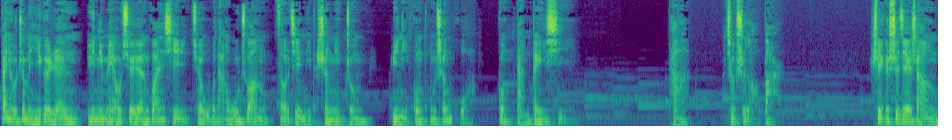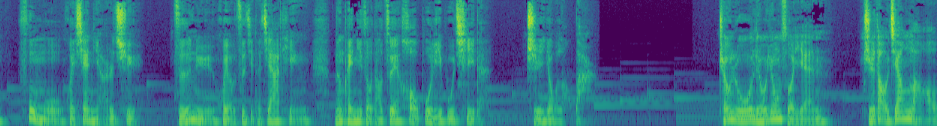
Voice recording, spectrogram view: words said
但有这么一个人，与你没有血缘关系，却误打误撞走进你的生命中，与你共同生活，共担悲喜。他，就是老伴儿。这个世界上，父母会先你而去，子女会有自己的家庭，能陪你走到最后不离不弃的，只有老伴儿。诚如刘墉所言。直到将老，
